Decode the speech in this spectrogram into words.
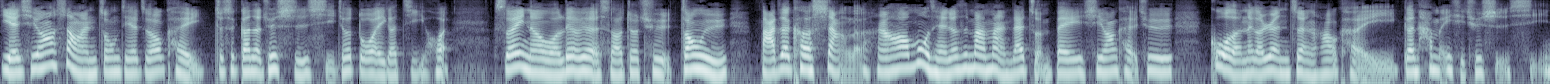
也希望上完中阶之后可以就是跟着去实习，就多一个机会。所以呢，我六月的时候就去，终于。把这课上了，然后目前就是慢慢在准备，希望可以去过了那个认证，然后可以跟他们一起去实习。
